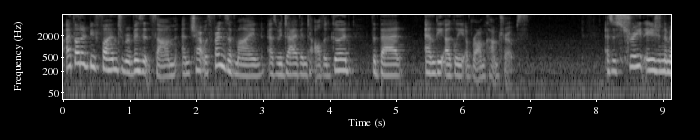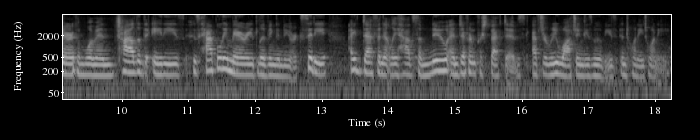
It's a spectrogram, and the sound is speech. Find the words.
I thought it'd be fun to revisit some and chat with friends of mine as we dive into all the good, the bad, and the ugly of rom com tropes. As a straight Asian American woman, child of the 80s, who's happily married living in New York City, I definitely have some new and different perspectives after rewatching these movies in 2020.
